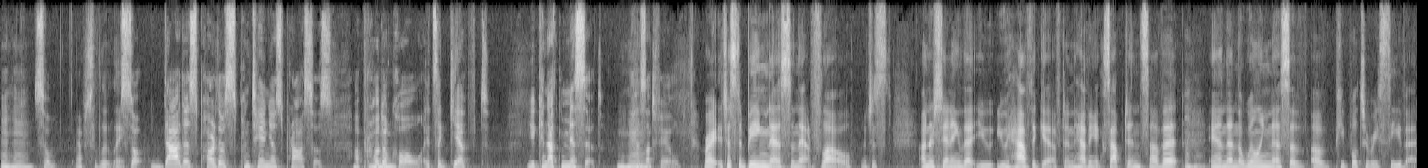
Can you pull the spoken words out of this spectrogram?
Mm-hmm. So Absolutely. so that is part of spontaneous process, a Mm-hmm. protocol. It's a gift. You cannot miss it. Has Mhm. not failed. Right. It's just a beingness in that flow. It's just understanding that you, you have the gift and having acceptance of it Mhm. and then the willingness of, of people to receive it.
